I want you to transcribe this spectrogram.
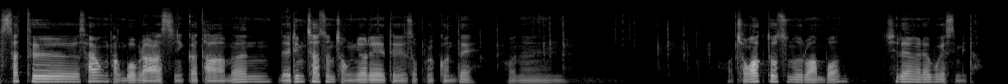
스타트 사용 방법을 알았으니까 다음은 내림차순 정렬에 대해서 볼 건데 이거는 정확도 순으로 한번 실행을 해보겠습니다.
